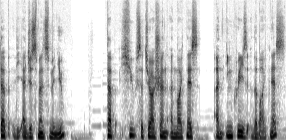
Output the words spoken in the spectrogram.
tap the Adjustments menu, tap Hue, Saturation and Brightness and increase the brightness.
